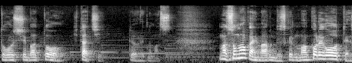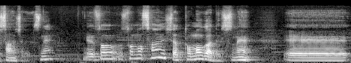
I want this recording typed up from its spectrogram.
東芝と日立と言われてます。まあ、その他にもあるんですけど、まあ、これが大手3社ですね。でそその3社ともがですね、え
